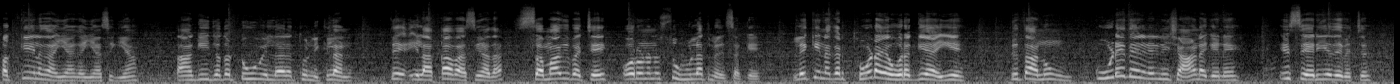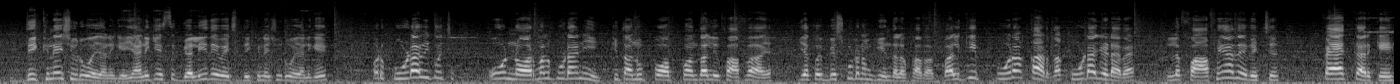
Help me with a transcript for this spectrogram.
ਪੱਕੇ ਲਗਾਈਆਂ ਗਈਆਂ ਸੀਗੀਆਂ, ਤਾਂ ਕਿ ਜਦੋਂ ਟੂ ਵੀਲਰ ਇੱਥੋਂ ਨਿਕਲਣ ਤੇ ਇਲਾਕਾ ਵਾਸੀਆਂ ਦਾ ਸਮਾਂ ਵੀ ਬਚੇ ਔਰ ਉਹਨਾਂ ਨੂੰ ਸਹੂਲਤ ਮਿਲ ਸਕੇ। ਲੇਕਿਨ ਅਗਰ ਥੋੜਾ ਜਿਹਾ ਹੋਰ ਅੱਗੇ ਆਈਏ ਤੇ ਤੁਹਾਨੂੰ ਕੂੜੇ ਦੇ ਜਿਹੜੇ ਨਿਸ਼ਾਨ ਹੈਗੇ ਨੇ, ਇਸ ਏਰੀਏ ਦੇ ਵਿੱਚ ਦਿਖਣੇ ਸ਼ੁਰੂ ਹੋ ਜਾਣਗੇ। ਯਾਨੀ ਕਿ ਇਸ ਗਲੀ ਦੇ ਵਿੱਚ ਦਿਖਣੇ ਸ਼ੁਰੂ ਹੋ ਜਾਣਗੇ। ਔਰ ਕੂੜਾ ਵੀ ਕੁਝ ਉਹ ਨਾਰਮਲ ਕੂੜਾ ਨਹੀਂ ਕਿ ਤੁਹਾਨੂੰ ਪੌਪਕਾਰਨ ਦਾ ਲਿਫਾਫਾ ਜਾਂ ਕੋਈ ਬਿਸਕੁਟ, ਨਮਕੀਨ ਦਾ ਲਿਫਾਫਾ, ਬਲਕਿ ਪੂਰਾ ਘਰ ਦਾ ਕੂੜਾ ਜਿਹੜਾ ਹੈ ਲਿਫਾਫਿਆਂ ਦੇ ਵਿੱਚ ਪੈਕ ਕਰਕੇ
